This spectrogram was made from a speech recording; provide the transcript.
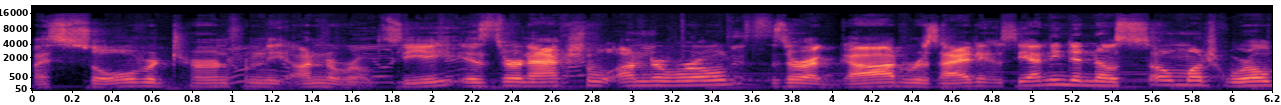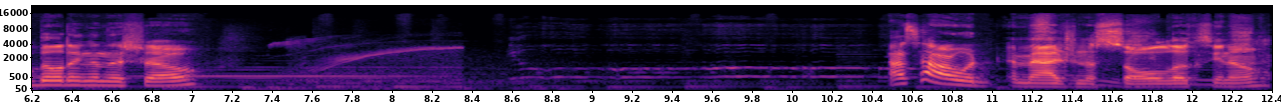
My soul returned from the underworld. See, is there an actual underworld? Is there a god residing? See, I need to know so much world building in the show. That's how I would imagine a soul looks, you know?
